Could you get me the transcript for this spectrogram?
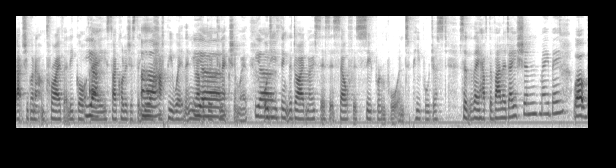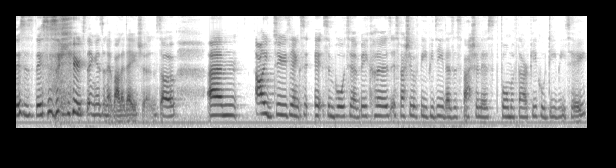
actually gone out and privately got Yeah. a psychologist that you're Uh-huh. happy with and you have a good connection with, Yeah. or do you think the diagnosis itself is super important to people just so that they have the validation maybe? Well, this is this is a huge thing, isn't it? Validation. So, um, I do think it's important because, especially with BPD, there's a specialist form of therapy called DBT,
